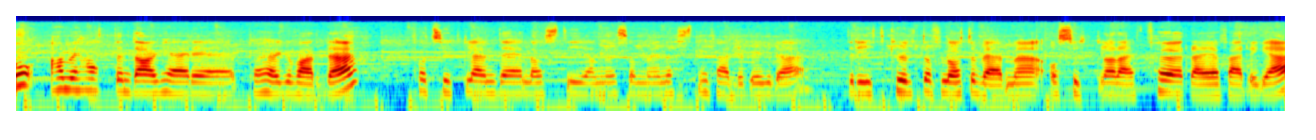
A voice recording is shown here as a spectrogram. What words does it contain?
Nå har vi hatt en dag her på Høge Varde. Fått sykla en del av stiene som er nesten ferdigbygde. Dritkult å få lov til å være med og sykle dem før de er ferdige.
